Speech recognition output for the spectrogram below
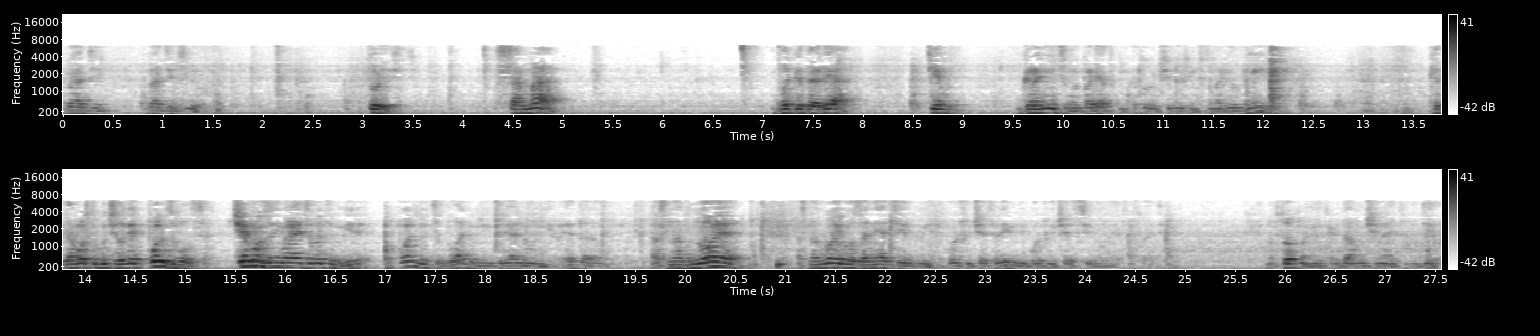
ради, ради взлета. То есть, сама, благодаря тем границам и порядкам, которые Всевышний установил в мире, для того, чтобы человек пользовался, чем он занимается в этом мире, пользуется благами материального мира. Это основное, основное его занятие в мире. Большую часть времени, большую часть сил на это тратит. Но в тот момент, когда он начинает это делать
